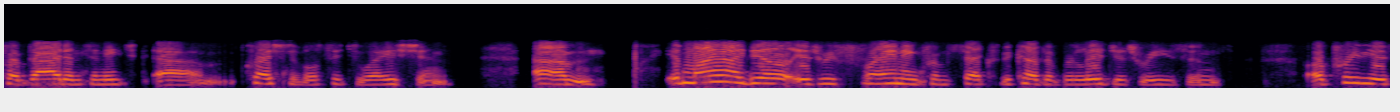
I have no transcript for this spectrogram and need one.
for guidance in each um, questionable situation. Um, if my ideal is refraining from sex because of religious reasons or previous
